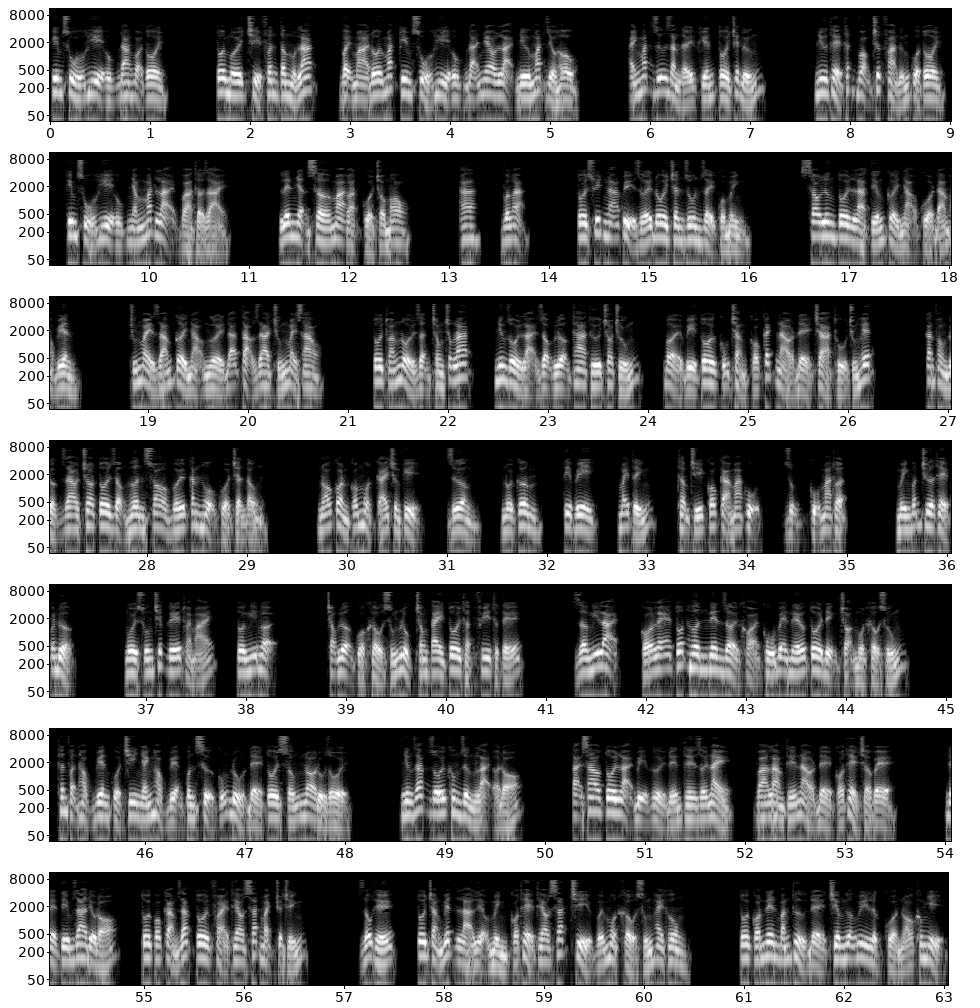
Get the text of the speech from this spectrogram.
Kim sủ hì ục đang gọi tôi. Tôi mới chỉ phân tâm một lát, vậy mà đôi mắt kim sủ hì ục đã nheo lại như mắt diều hâu. Ánh mắt dữ dằn ấy khiến tôi chết đứng. Như thể thất vọng trước phản ứng của tôi, kim sủ hì ục nhắm mắt lại và thở dài lên nhận sờ mạ hoạt của chó mau. A vâng ạ. Tôi suýt ngã quỵ dưới đôi chân run rẩy của mình. Sau lưng tôi là tiếng cười nhạo của đám học viên. Chúng mày dám cười nhạo người đã tạo ra chúng mày sao? Tôi thoáng nổi giận trong chốc lát, nhưng rồi lại rộng lượng tha thứ cho chúng, bởi vì tôi cũng chẳng có cách nào để trả thù chúng hết. Căn phòng được giao cho tôi rộng hơn so với căn hộ của trần đồng. Nó còn có một cái trường kỷ, giường, nồi cơm, tivi, máy tính, thậm chí có cả ma cụ, dụng cụ ma thuật. Mình vẫn chưa thể quen được. Ngồi xuống chiếc ghế thoải mái, tôi nghĩ ngợi. Trọng lượng của khẩu súng lục trong tay tôi thật phi thực tế giờ nghĩ lại, có lẽ tốt hơn nên rời khỏi cú bên nếu tôi định chọn một khẩu súng. Thân phận học viên của chi nhánh học viện quân sự cũng đủ để tôi sống no đủ rồi. Nhưng rắc rối không dừng lại ở đó. Tại sao tôi lại bị gửi đến thế giới này, và làm thế nào để có thể trở về? Để tìm ra điều đó, tôi có cảm giác tôi phải theo sát mạch chuyện chính. Dẫu thế, tôi chẳng biết là liệu mình có thể theo sát chỉ với một khẩu súng hay không. Tôi có nên bắn thử để chiêm ngưỡng uy lực của nó không nhỉ?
